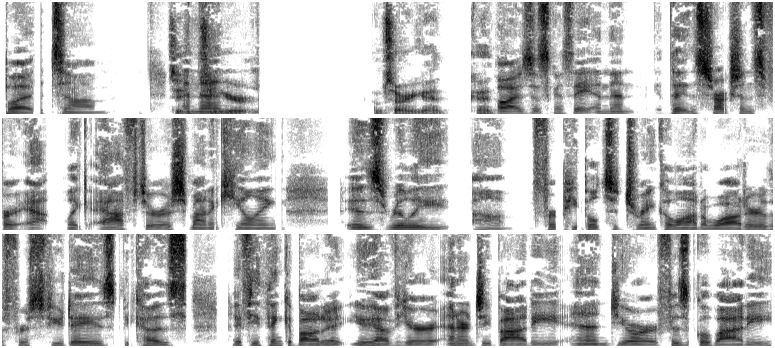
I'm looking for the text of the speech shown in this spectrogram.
But um, so, and then I'm sorry. Go ahead. Go ahead. Oh, I was just going to say, and then the instructions for a- like after a shamanic healing is really um, for people to drink a lot of water the first few days because if you think about it, you have your energy body and your physical body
